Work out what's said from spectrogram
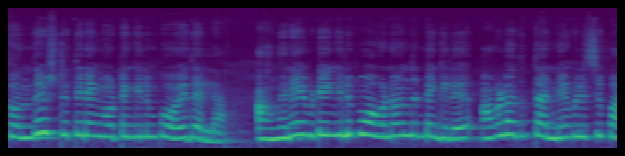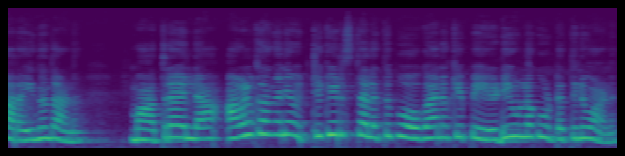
സ്വന്തം ഇഷ്ടത്തിന് എങ്ങോട്ടെങ്കിലും പോയതല്ല. അങ്ങനെ എവിടെയെങ്കിലും പോകണമെന്നുണ്ടെങ്കിൽ അവൾ അത് തന്നെ വിളിച്ച് പറയുന്നതാണ്. മാത്രമല്ല അവൾക്ക് അങ്ങനെ ഒറ്റയ്ക്ക് ഒരു സ്ഥലത്ത് പോകാനൊക്കെ പേടിയുള്ള കൂട്ടത്തിലുമാണ്.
